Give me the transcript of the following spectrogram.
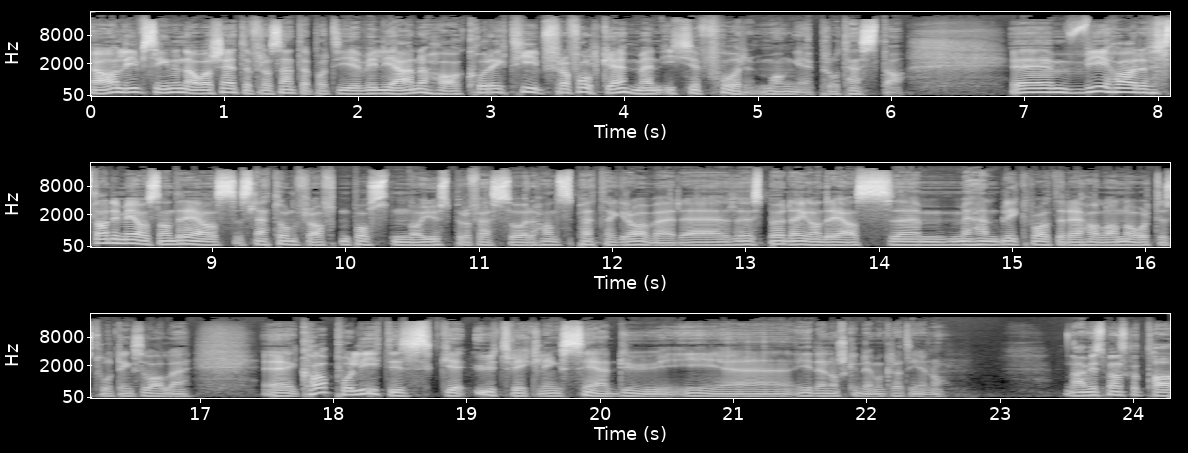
Ja, Liv Signe Navarsete fra Senterpartiet vil gjerne ha korrektiv fra folket, men ikke for mange protester. Eh, vi har stadig med oss Andreas Slettholm fra Aftenposten og jusprofessor Hans Petter Graver. Eh, jeg spør deg, Andreas, eh, med henblikk på at det er halvannet år til stortingsvalget. Hva politisk utvikling ser du i, i det norske demokratiet nå? Nei, Hvis man skal ta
